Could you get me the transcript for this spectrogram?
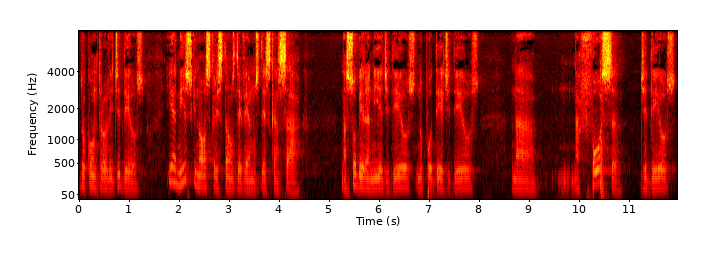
do controle de Deus. E é nisso que nós cristãos devemos descansar na soberania de Deus, no poder de Deus, na, na força de Deus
